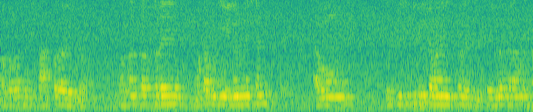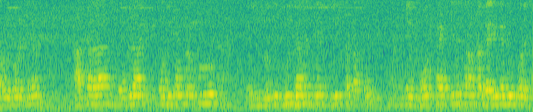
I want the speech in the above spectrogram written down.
গত বছর স্টার্ট করা হয়েছিল। শ্মশান চত্বরে মোটামুটি ইলুমিনেশন এবং সিসিটিভি ক্যামেরা ইনস্টলেশন সেগুলো স্যার আমরা চালু করেছিলাম। তাছাড়া বগুড়ার রবিচন্দ্রপুর, এই নদীর দুই ধারের যে ব্রিজটা থাকে, সেই বোর্ড সাইড থেকে স্যার আমরা ব্যারিকেডিং করেছি।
